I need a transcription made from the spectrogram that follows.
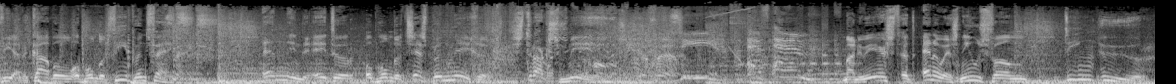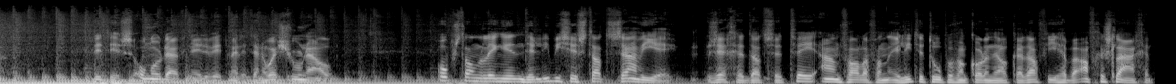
Via de kabel op 104.5. En in de ether op 106.9. Straks meer. ZFM. Maar nu eerst het NOS nieuws van 10 uur. Dit is Onderduif Nederwit met het NOS Journaal. Opstandelingen in de Libische stad Zawiye zeggen dat ze twee aanvallen van elitetroepen van kolonel Gaddafi hebben afgeslagen.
